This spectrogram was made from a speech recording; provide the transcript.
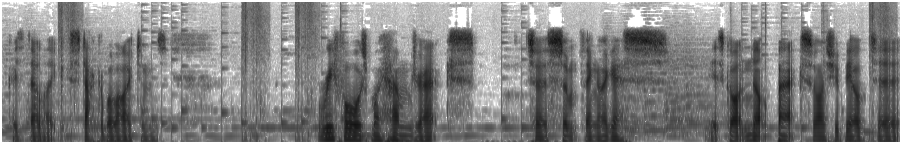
because they're like stackable items. Reforge my Hamdrax to something, I guess it's got knockback, so I should be able to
